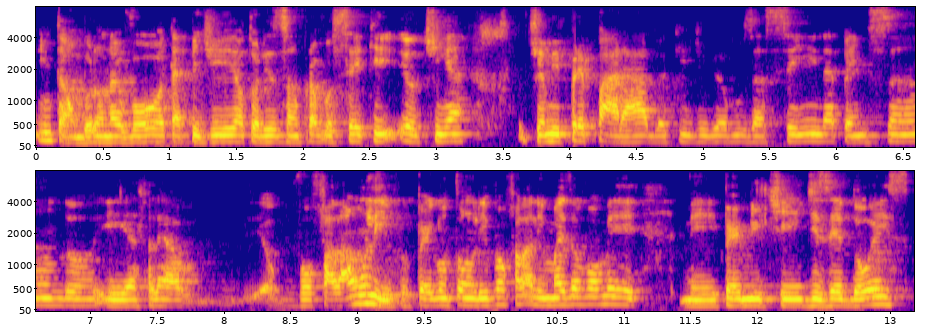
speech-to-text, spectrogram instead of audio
Então, Bruna, eu vou até pedir autorização para você que eu tinha, eu tinha me preparado aqui, digamos assim, né, pensando, e eu falei, ah, eu vou falar um livro. Perguntou um livro, eu vou falar ali, mas eu vou me, me permitir dizer dois,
